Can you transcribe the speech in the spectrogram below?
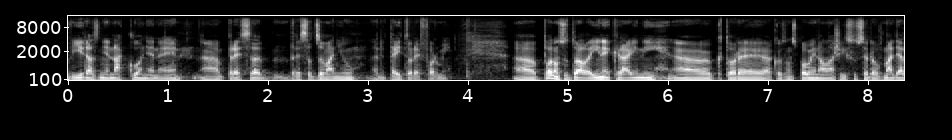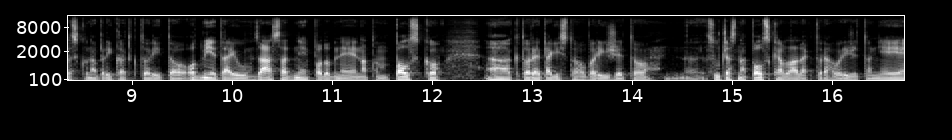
výrazne naklonené presadzovaniu tejto reformy. Potom sú tu ale iné krajiny, ktoré, ako som spomínal, našich susedov v Maďarsku napríklad, ktorí to odmietajú zásadne, podobne je na tom Polsko, ktoré takisto hovorí, že to súčasná polská vláda, ktorá hovorí, že to nie je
